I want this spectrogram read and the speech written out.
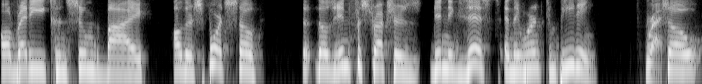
already consumed by other sports. So th- those infrastructures didn't exist and they weren't competing. Right. So,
